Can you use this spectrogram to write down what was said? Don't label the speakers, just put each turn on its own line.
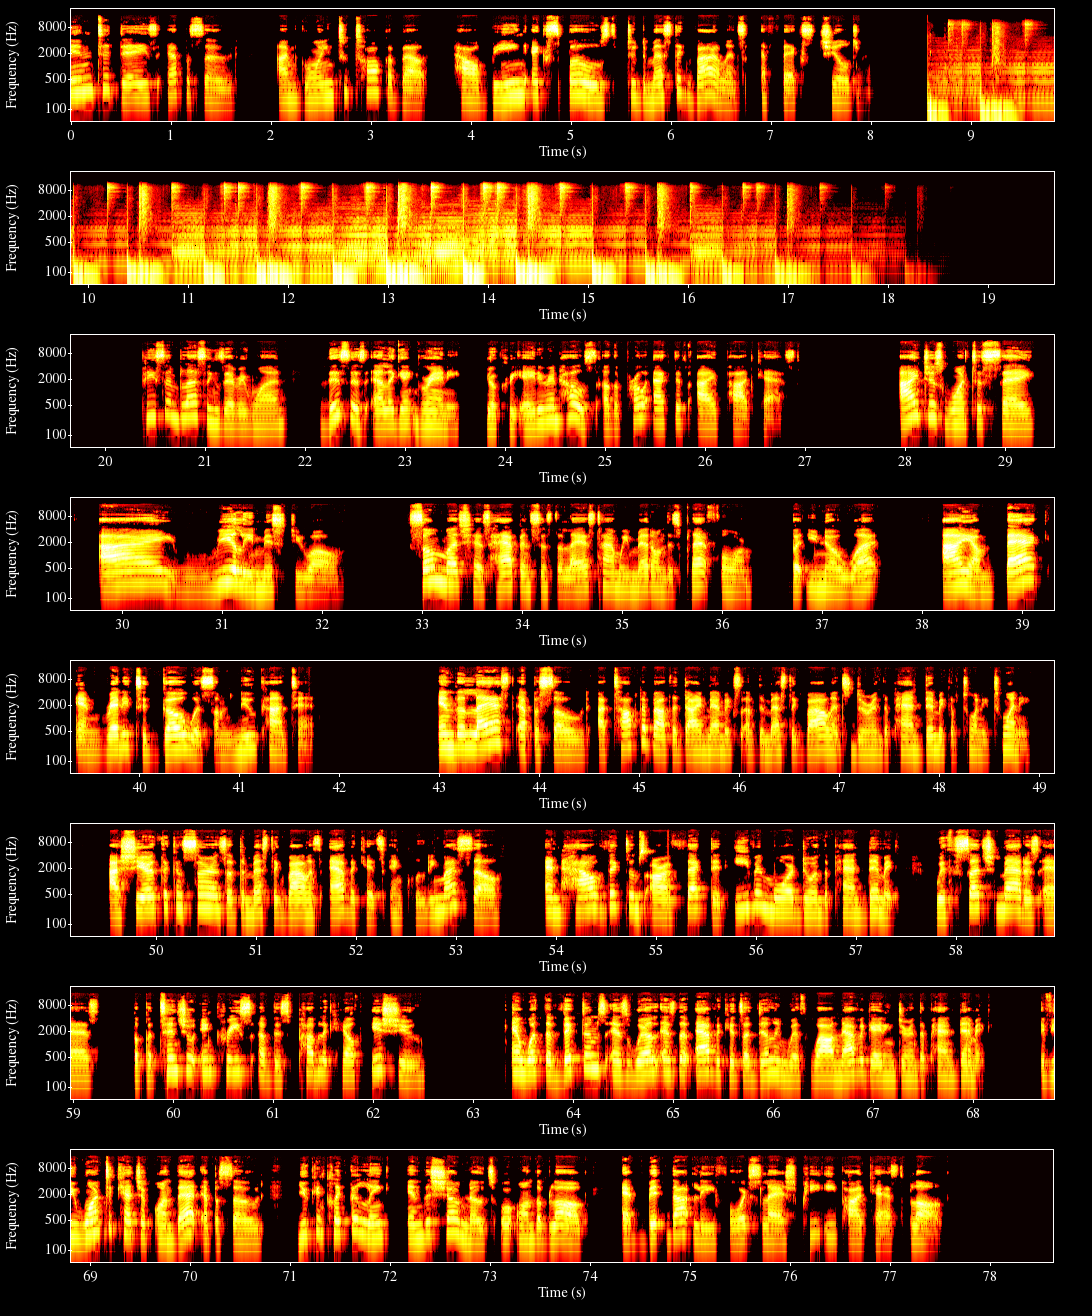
In today's episode, I'm going to talk about how being exposed to domestic violence affects children. Peace and blessings, everyone. This is Elegant Granny, your creator and host of the Proactive Eye podcast. I just want to say I really missed you all. So much has happened since the last time we met on this platform, but you know what? I am back and ready to go with some new content. In the last episode, I talked about the dynamics of domestic violence during the pandemic of 2020. I shared the concerns of domestic violence advocates, including myself, and how victims are affected even more during the pandemic with such matters as the potential increase of this public health issue and what the victims as well as the advocates are dealing with while navigating during the pandemic. If you want to catch up on that episode, you can click the link in the show notes or on the blog at bit.ly forward slash PE podcast blog.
